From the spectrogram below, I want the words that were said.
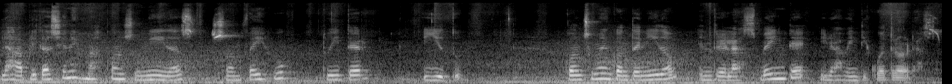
Las aplicaciones más consumidas son Facebook, Twitter y YouTube. Consumen contenido entre las 20 y las 24 horas.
